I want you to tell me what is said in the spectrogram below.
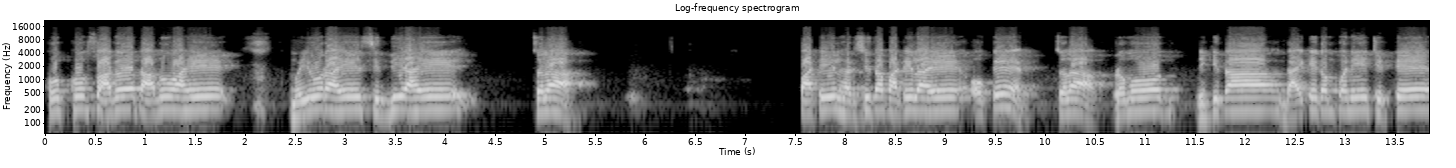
खूप खूप स्वागत. अनु आहे मयूर आहे सिद्धी आहे. चला. पाटील हर्षिता पाटील आहे. ओके. चला. प्रमोद निकिता गायके कंपनी चिट्टे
